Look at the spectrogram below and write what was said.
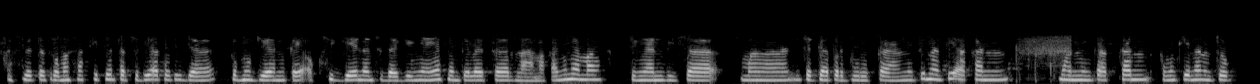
fasilitas rumah sakitnya tersedia atau tidak kemudian kayak oksigen dan sebagainya ya ventilator nah makanya memang dengan bisa mencegah perburukan itu nanti akan meningkatkan kemungkinan untuk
